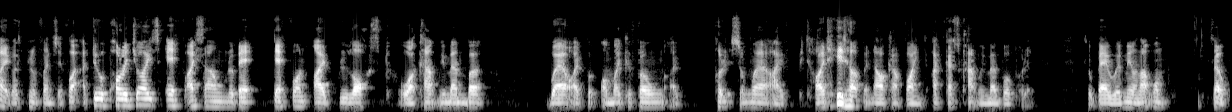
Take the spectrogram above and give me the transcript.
Hi guys, been offensive. Well, I do apologise if I sound a bit different. I've lost or I can't remember where I put my microphone. I put it somewhere. I've tidied up and now I can't find. I just can't remember where I put it. So bear with me on that one. So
